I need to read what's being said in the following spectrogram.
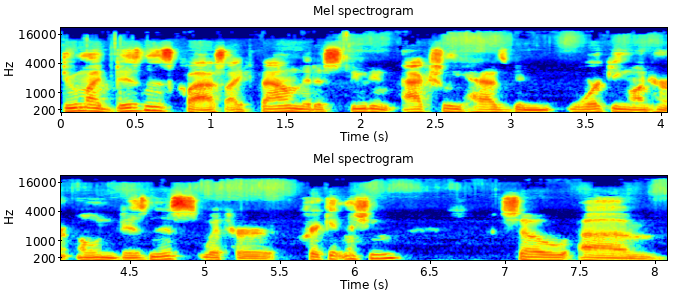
through my business class, I found that a student actually has been working on her own business with her Cricut machine. So um,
